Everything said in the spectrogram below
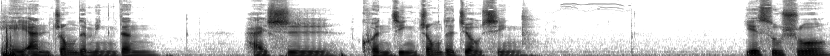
黑暗中的明灯，还是困境中的救星？耶稣说：“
